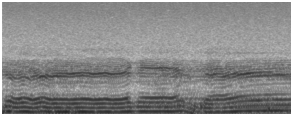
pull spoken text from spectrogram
Krishna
